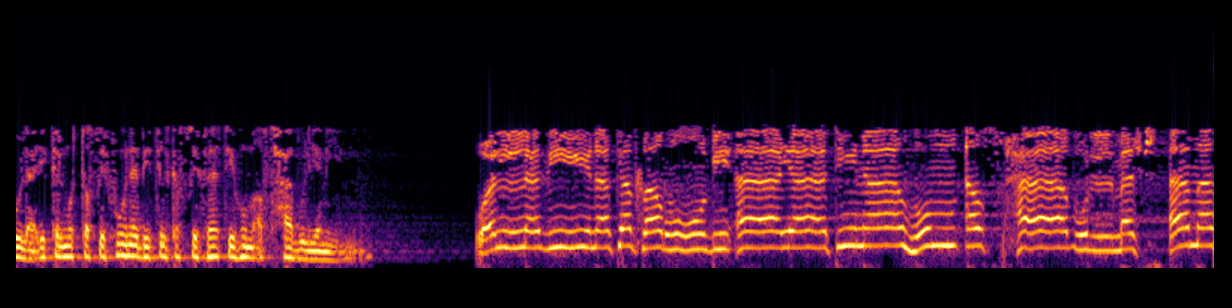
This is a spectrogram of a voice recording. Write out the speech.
أولئك المتصفون بتلك الصفات هم أصحاب اليمين. والذين كفروا بآياتنا هم أصحاب المشأمة.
